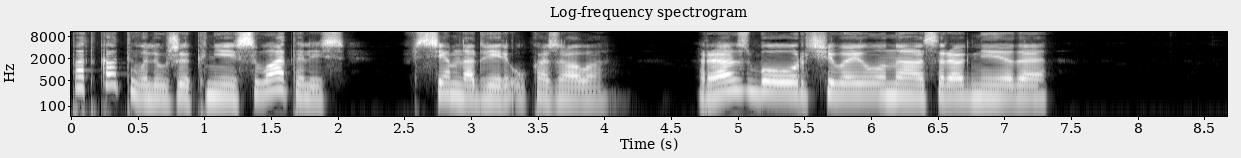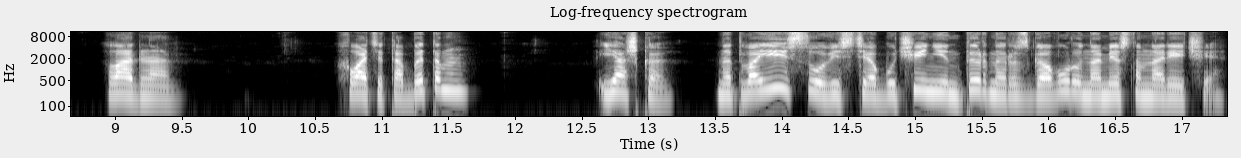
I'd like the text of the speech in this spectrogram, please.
Подкатывали уже к ней, сватались. Всем на дверь указала. Разборчивая у нас Рогнеда. Ладно, хватит об этом. Яшка, на твоей совести обучение интерна разговору на местном наречии.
